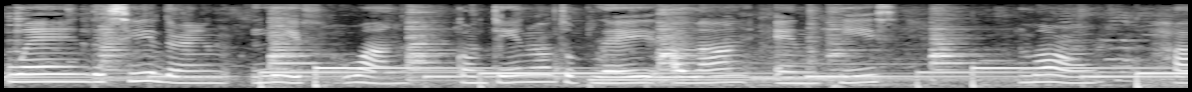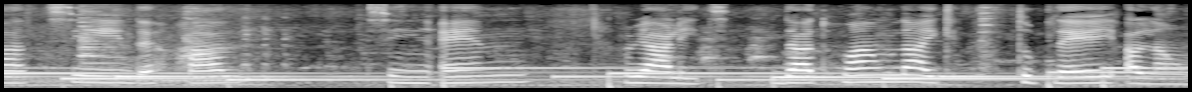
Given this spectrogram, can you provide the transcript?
When the children left, Juan continued to play along and his mom had seen the whole scene and realized that Juan liked to play alone.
